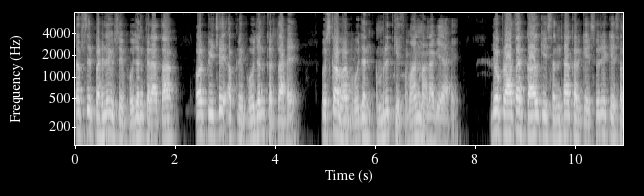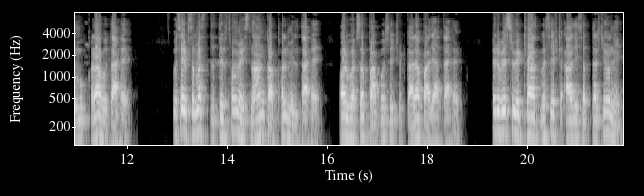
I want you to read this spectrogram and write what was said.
सबसे पहले उसे भोजन कराता और पीछे अपने भोजन करता है, उसका वह भोजन अमृत के समान माना गया है। जो प्रातः काल की संध्या करके सूर्य के सम्मुख खड़ा होता है उसे समस्त तीर्थों में स्नान का फल मिलता है और वह सब पापों से छुटकारा पा जाता है। फिर विश्वविख्यात वशिष्ठ आदि सप्तर्षियों ने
